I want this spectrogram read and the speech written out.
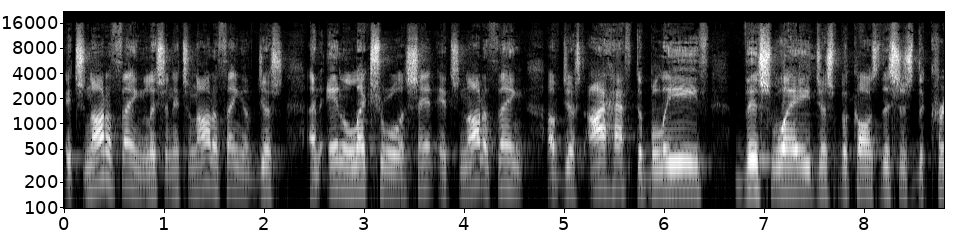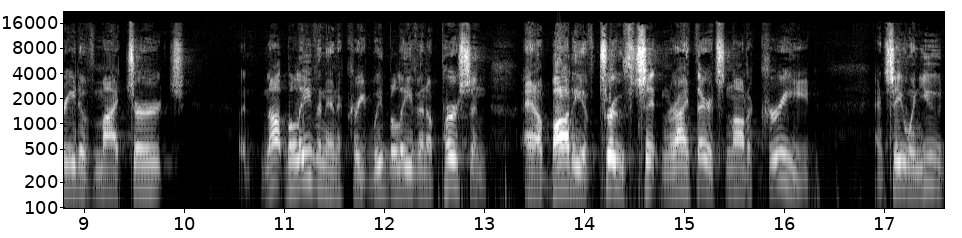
It's not a thing, listen, it's not a thing of just an intellectual assent. It's not a thing of just, I have to believe this way just because this is the creed of my church. Not believing in a creed. We believe in a person and a body of truth sitting right there. It's not a creed. And see, when you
